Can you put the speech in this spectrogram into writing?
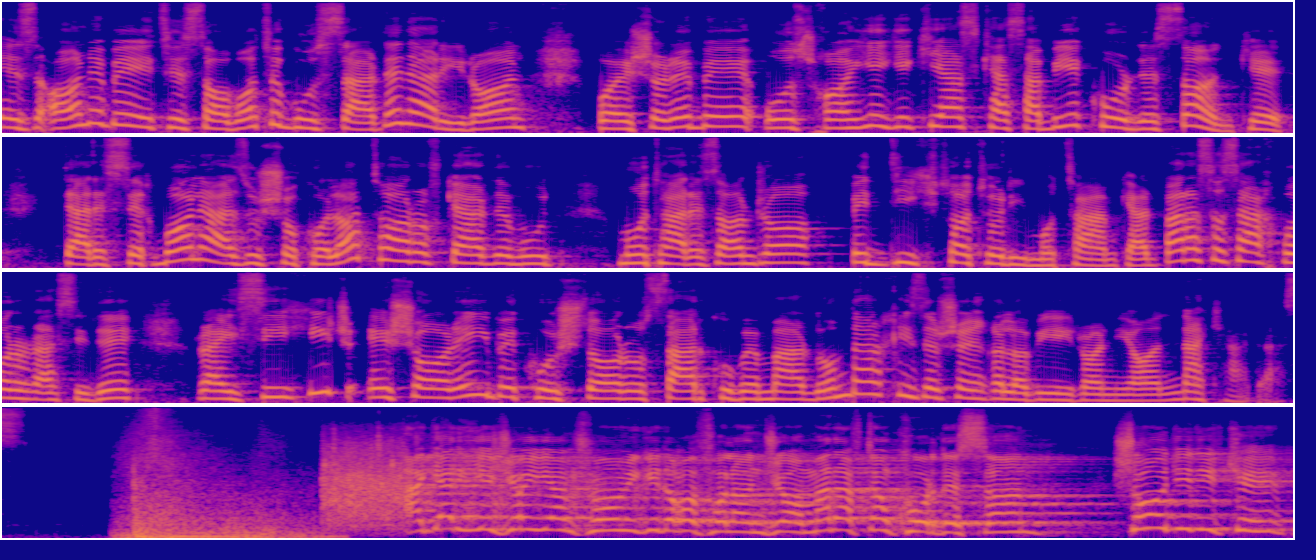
اذعان به اعتصابات گسترده در ایران با اشاره به عذرخواهی یکی از کسبی کردستان که در استقبال از او شکلات تعارف کرده بود. معترضان را به دیکتاتوری متهم کرد. بر اساس اخبار رسیده رئیسی هیچ اشاره‌ای به کشتار و سرکوب مردم در خیزش انقلابی ایرانیان نکرده است. اگر یه جایی هم شما میگید آقا فلان جا من رفتم کردستان. شما دیدید که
